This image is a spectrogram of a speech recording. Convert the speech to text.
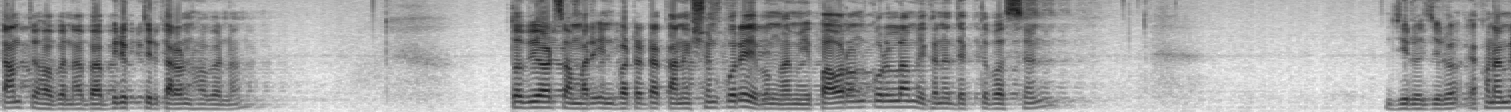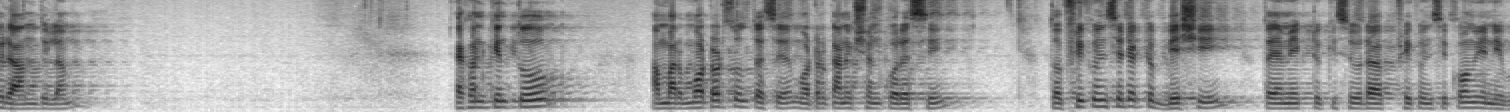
টানতে হবে না বা বিরক্তির কারণ হবে না। তো ভিউয়ার্স আমার ইনভার্টারটা কানেকশন করে এবং আমি পাওয়ার অন করলাম, এখানে দেখতে পাচ্ছেন। জিরো জিরো এখন আমি রান দিলাম। এখন কিন্তু আমার মোটর চলতেছে মোটর কানেকশন করেছি। তো ফ্রিকোয়েন্সিটা একটু বেশি, তাই আমি একটু কিছুটা ফ্রিকোয়েন্সি কমিয়ে নিব।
